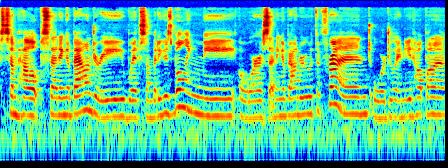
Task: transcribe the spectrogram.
some help setting a boundary with somebody who's bullying me, or setting a boundary with a friend, or do I need help on a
